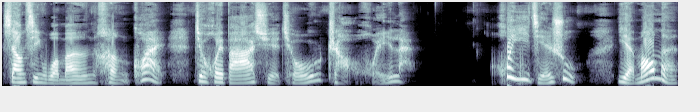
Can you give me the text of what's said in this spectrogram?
相信我们很快就会把雪球找回来。”会议结束。野猫们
